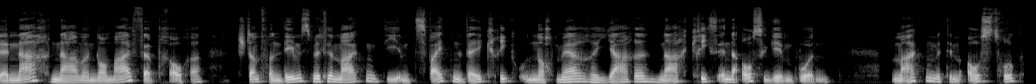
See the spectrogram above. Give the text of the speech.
Der Nachname Normalverbraucher stammt von Lebensmittelmarken, die im Zweiten Weltkrieg und noch mehrere Jahre nach Kriegsende ausgegeben wurden. Marken mit dem Ausdruck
